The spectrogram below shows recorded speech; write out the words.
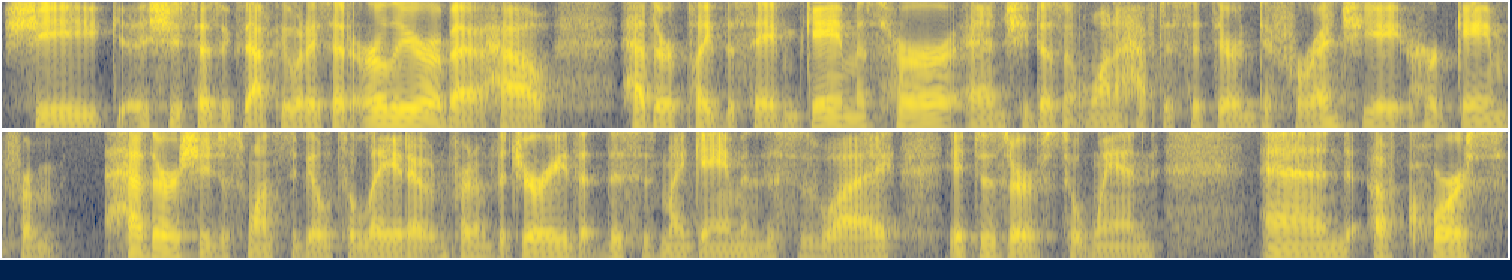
She she says exactly what I said earlier about how Heather played the same game as her and she doesn't want to have to sit there and differentiate her game from Heather. She just wants to be able to lay it out in front of the jury that this is my game and this is why it deserves to win. And of course,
